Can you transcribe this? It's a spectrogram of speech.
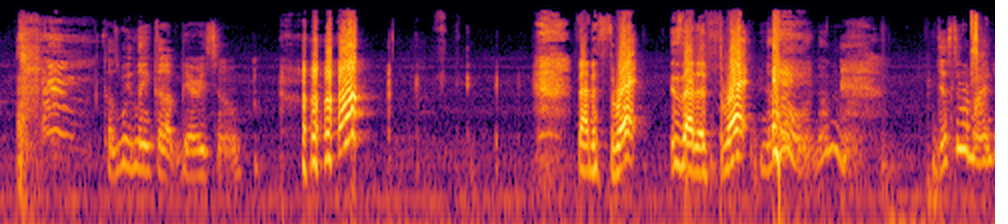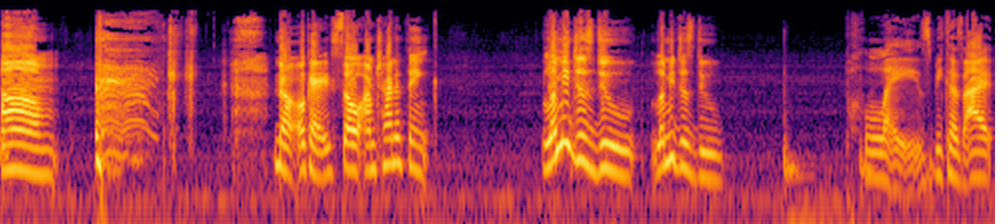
because we link up very soon. Is that a threat? Is that a threat? No, no, no, no. Just a reminder. Um. no, okay. So I'm trying to think. Let me just do. Let me just do plays because I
